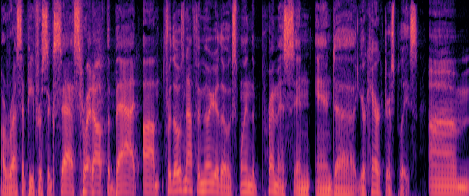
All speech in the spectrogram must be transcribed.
a recipe for success right off the bat. Um, for those not familiar, though, explain the premise and, and uh, your characters, please. Um,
